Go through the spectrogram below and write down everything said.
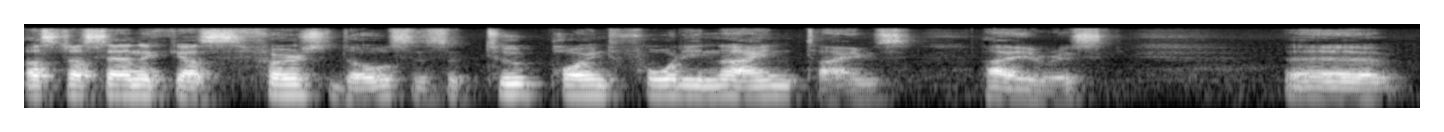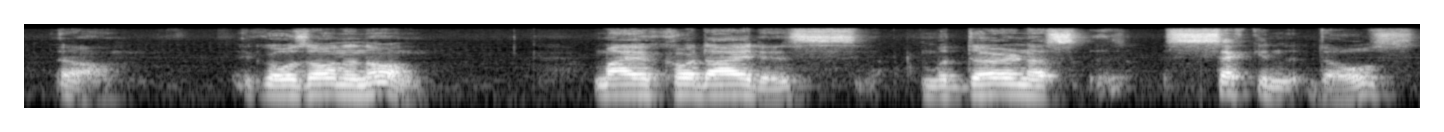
AstraZeneca's first dose is a 2.49 times higher risk. Uh, you know, it goes on and on. Myocarditis, Moderna's second dose,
